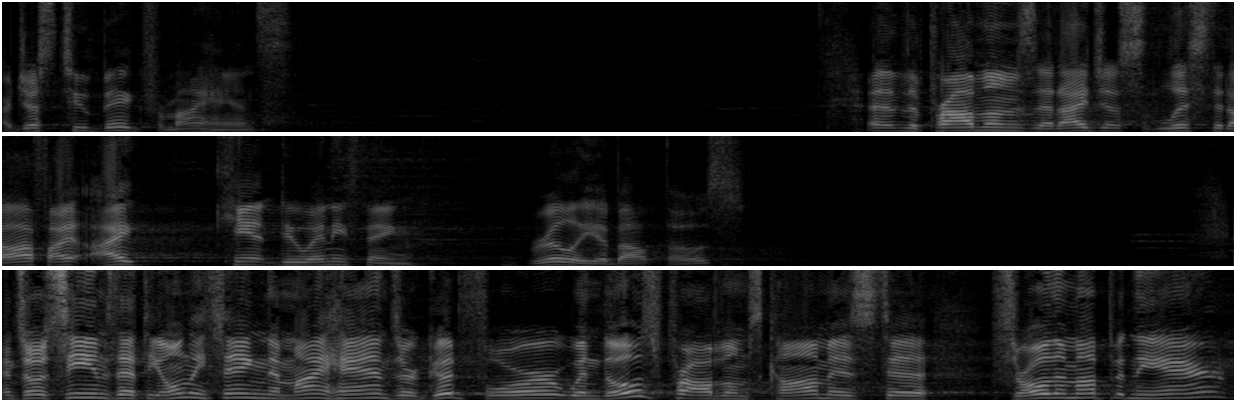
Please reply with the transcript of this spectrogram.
are just too big for my hands. Uh, the problems that I just listed off, I, I can't do anything really about those. And so it seems that the only thing that my hands are good for when those problems come is to throw them up in the air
